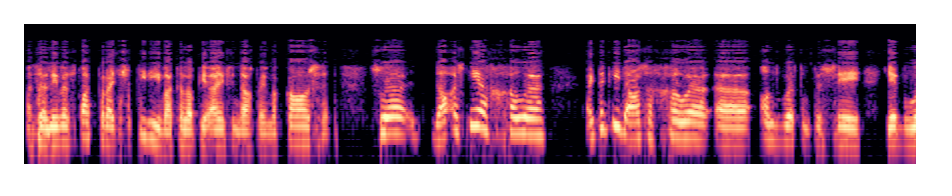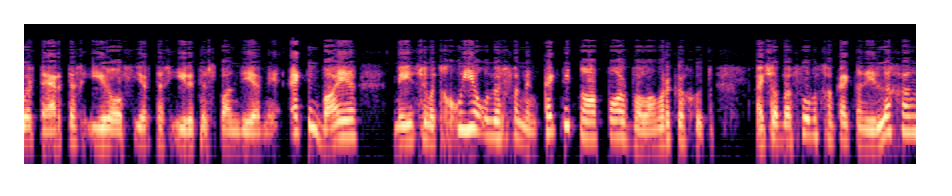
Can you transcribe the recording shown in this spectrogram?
as 'n lewensvatbaarheidstudie wat hulle op die einde dag bymekaar sit. So daar is nie 'n goue ek dink nie daar's 'n goue uh antwoord om te sê jy behoort 30 ure of 40 ure te spandeer nie. Ek dink baie mense met goeie ondervinding kyk net na 'n paar belangrike goed. Hy sal byvoorbeeld gaan kyk na die ligging,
